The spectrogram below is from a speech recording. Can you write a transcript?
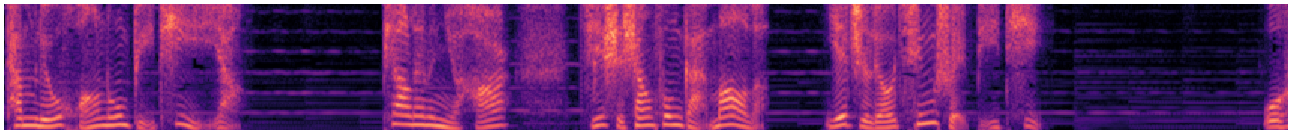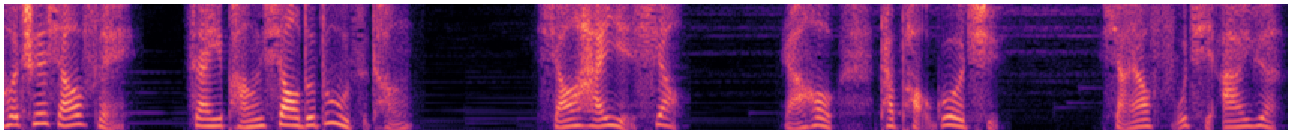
她们流黄龙鼻涕一样。漂亮的女孩，即使伤风感冒了，也只流清水鼻涕。我和车小斐在一旁笑得肚子疼，小海也笑，然后他跑过去，想要扶起阿苑。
